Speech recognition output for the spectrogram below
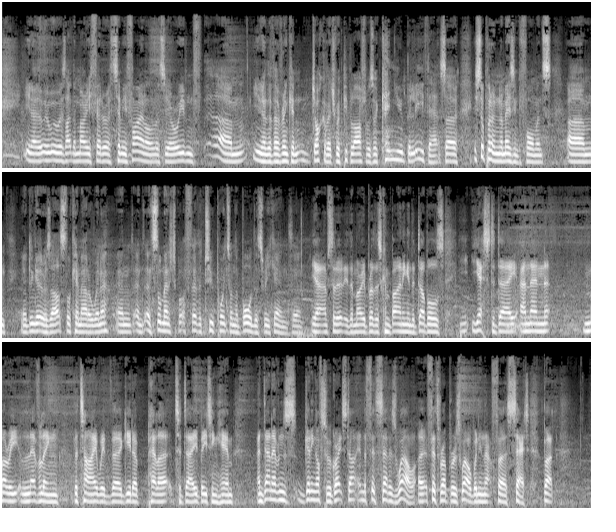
you know, it, was like the Murray Federer semi final this year, or even, um, you know, the Wawrinka and Djokovic, where people afterwards were, can you believe that? So he still put in an amazing performance. Um, you know, didn't get the results, still came out a winner, and, and, and still managed to put a further two points on the board this weekend. So. Yeah, absolutely. The Murray brothers combining in the doubles y- yesterday, and then Murray levelling the tie with uh, Guido Pella today, beating him. And Dan Evans getting off to a great start in the fifth set as well, uh, fifth rubber as well, winning that first set. But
